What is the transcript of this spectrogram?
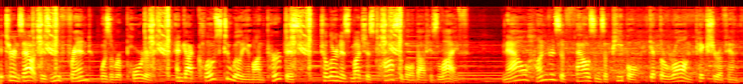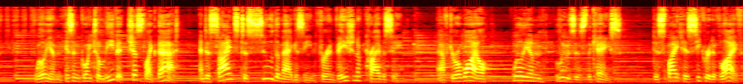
It turns out his new friend was a reporter and got close to William on purpose to learn as much as possible about his life. Now, hundreds of thousands of people get the wrong picture of him. William isn't going to leave it just like that and decides to sue the magazine for invasion of privacy. After a while, William loses the case. Despite his secretive life,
